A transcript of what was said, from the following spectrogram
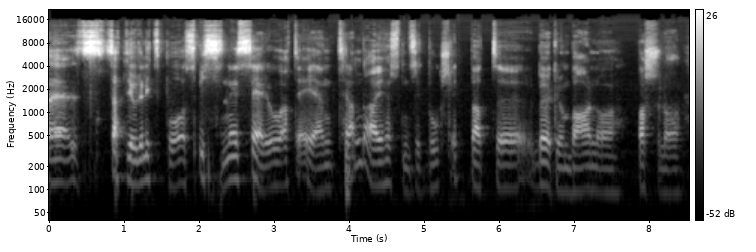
eh, setter jo det litt på spissen. Jeg ser jo at det er en trend da, i høsten sitt bokslipp at uh, bøker om barn og barsel og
